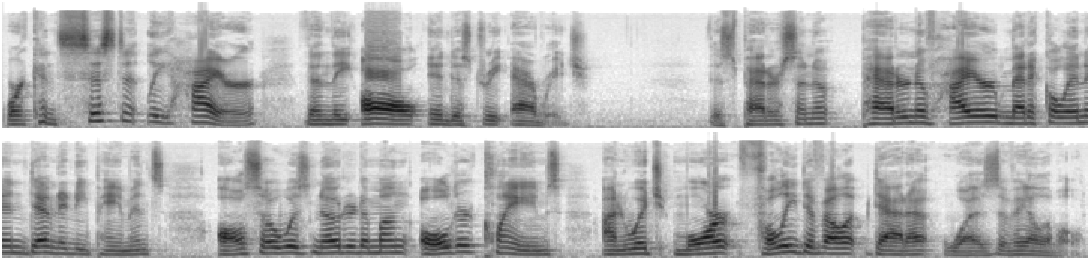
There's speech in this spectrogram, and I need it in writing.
were consistently higher than the all industry average. This pattern of higher medical and indemnity payments also was noted among older claims on which more fully developed data was available.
